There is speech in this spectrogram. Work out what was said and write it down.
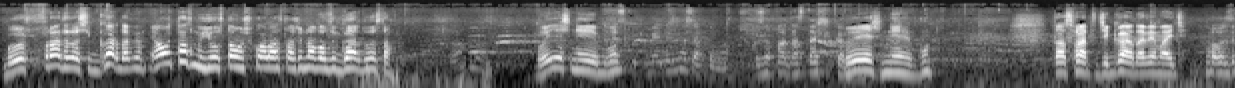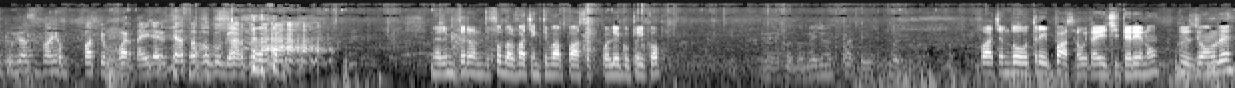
bă, frate, dar și gard avem. Ia uitați, mă, eu stau în școala asta și n-am văzut gardul ăsta. Bă, ești nebun. Zăpada asta și Bă, ești nebun. Dați frate, ce gard avem aici. Am auzit că vreau să fac eu, fac eu poarta aici, de asta am făcut gardul. Mergem în terenul de fotbal, facem câteva pase cu colegul Pricop. Mergem în spate, Facem două, trei pase. Uite aici e terenul, zonele.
